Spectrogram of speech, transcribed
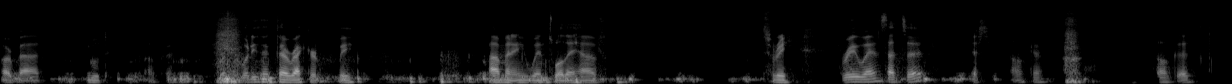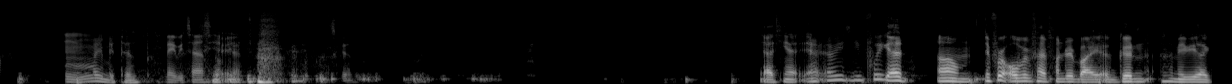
Or bad? Good. Okay. What, what do you think their record will be? How many wins will they have? Three. Three wins. That's it. Yes. Okay. It's all good. Mm, maybe ten. Maybe ten. Yeah, Okay. you- That's good. Yeah, I think. I I mean, if we get um, if we're over 500 by a good, maybe like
